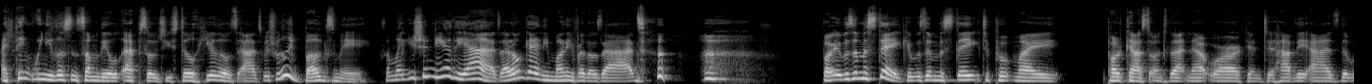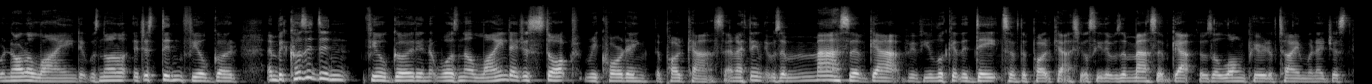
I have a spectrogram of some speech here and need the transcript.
I think when you listen to some of the old episodes, you still hear those ads, which really bugs me. So I'm like, you shouldn't hear the ads. I don't get any money for those ads. but it was a mistake. It was a mistake to put my podcast onto that network and to have the ads that were not aligned. It was not, it just didn't feel good. And because it didn't feel good and it wasn't aligned, I just stopped recording the podcast. And I think there was a massive gap. If you look at the dates of the podcast, you'll see there was a massive gap. There was a long period of time when I just,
